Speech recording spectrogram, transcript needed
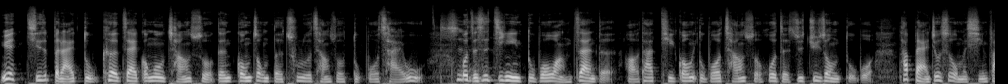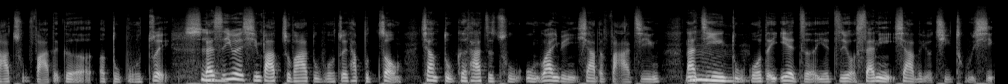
因为其实本来赌客在公共场所跟公众的出入场所赌博财物，或者是经营赌博网站的，好，他提供赌博场所或者是聚众赌博，他本来就是我们刑法处罚的个呃赌博罪，但是因为刑法处罚赌博罪它不重，像赌客他只处五万元以下的罚金，那经营赌博的业者也只有三年以下的有期徒刑，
